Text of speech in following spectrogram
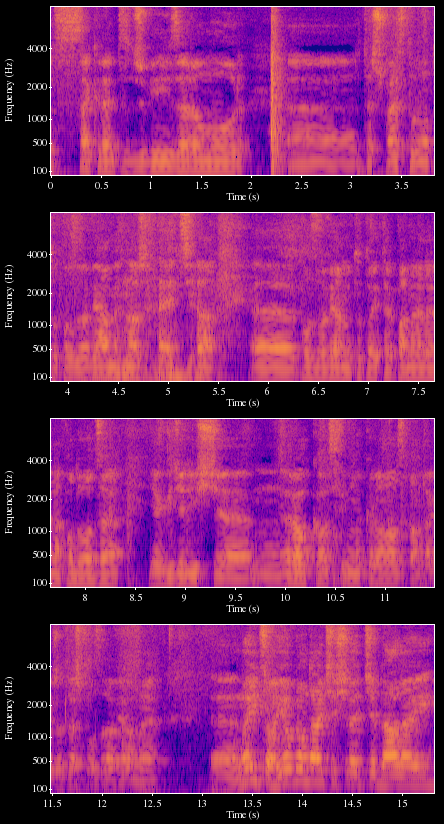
e, Sekret z drzwi, Zero Mur, e, też Festu, no to pozdrawiamy narzędzia, e, pozdrawiamy tutaj te panele na podłodze, jak widzieliście Roko z filmu Kronospan, także też pozdrawiamy. E, no i co, i oglądajcie, śledźcie dalej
